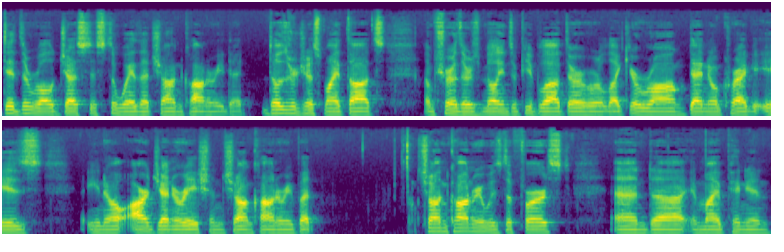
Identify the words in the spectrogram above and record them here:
did the role justice the way that Sean Connery did. Those are just my thoughts. I'm sure there's millions of people out there who are like, "You're wrong." Daniel Craig is, you know, our generation Sean Connery, but Sean Connery was the first, and uh, in my opinion,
